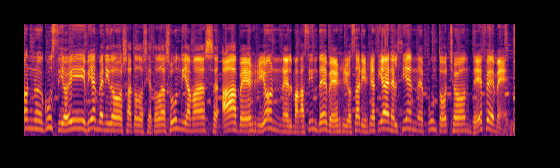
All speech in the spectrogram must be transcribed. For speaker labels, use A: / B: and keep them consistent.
A: Egunon Guzio y bienvenidos a todos y a todas un día más a Berrión, el magazine de Berriozar y Riatia en el 100.8 de FM.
